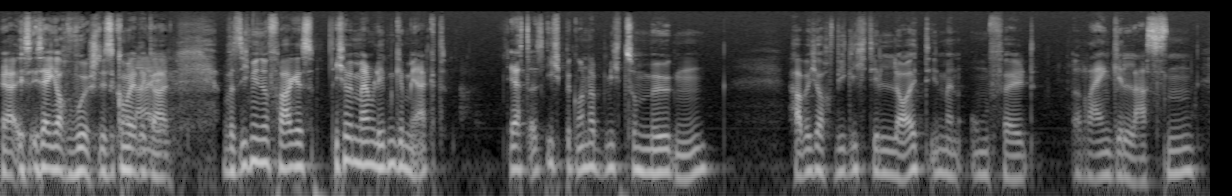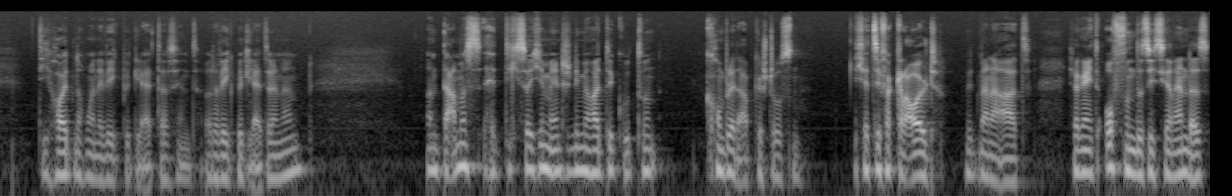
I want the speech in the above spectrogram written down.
Ja, ist, ist eigentlich auch wurscht, ist komplett Nein. egal. Was ich mir nur frage, ist, ich habe in meinem Leben gemerkt, erst als ich begonnen habe, mich zu mögen, habe ich auch wirklich die Leute in mein Umfeld reingelassen, die heute noch meine Wegbegleiter sind oder Wegbegleiterinnen. Und damals hätte ich solche Menschen, die mir heute gut tun, komplett abgestoßen. Ich hätte sie vergrault mit meiner Art. Ich war gar nicht offen, dass ich sie reinlasse.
